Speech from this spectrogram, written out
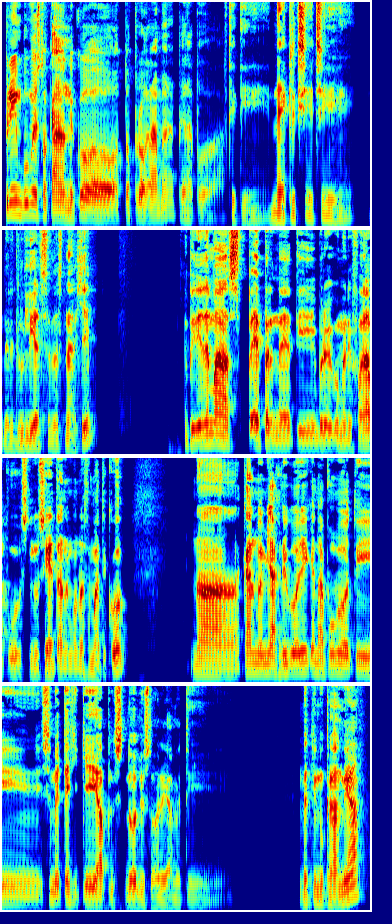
πριν μπούμε στο κανονικό το πρόγραμμα, πέρα από αυτή την έκρηξη έτσι, νερντουλίας εδώ στην αρχή, επειδή δεν μας έπαιρνε την προηγούμενη φορά που στην ουσία ήταν μονοθεματικό, να κάνουμε μια γρήγορη και να πούμε ότι συμμετέχει και η Apple στην όλη ιστορία με, τη, με την Ουκρανία.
